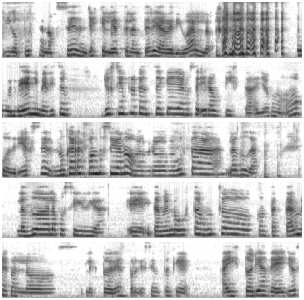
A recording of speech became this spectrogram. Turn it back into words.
Y digo, puta, no sé, tendrías que leértelo entero y averiguarlo. lo leen y me dicen, yo siempre pensé que ella, no sé, era autista. Y yo como, oh, podría ser. Nunca respondo sí o no, pero me gusta la duda. La duda da la posibilidad. Eh, y también me gusta mucho contactarme con los lectores porque siento que hay historias de ellos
